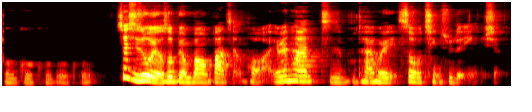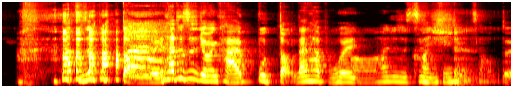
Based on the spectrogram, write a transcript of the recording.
酷酷酷酷酷！这其实我有时候不用帮我爸讲话，因为他其实不太会受情绪的影响。他只是不懂而已，他就是永远卡在不懂，但他不会哦，他就是自己先去 question 找。对，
